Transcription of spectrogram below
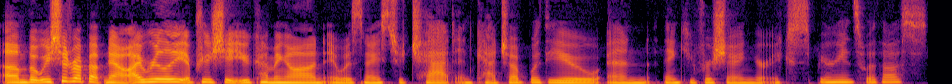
Um, but we should wrap up now. I really appreciate you coming on. It was nice to chat and catch up with you, and thank you for sharing your experience with us.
